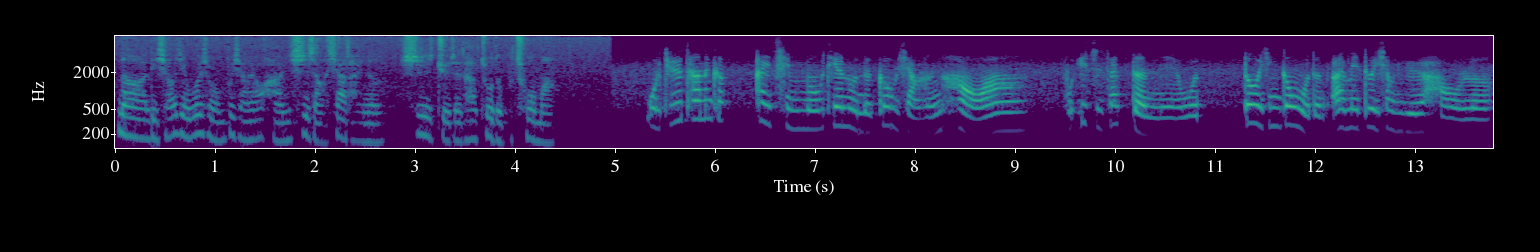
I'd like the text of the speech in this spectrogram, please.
那李小姐为什么不想要韩市长下台呢？是觉得他做的不错吗？我觉得他那个爱情摩天轮的构想很好啊，我一直在等耶，我都已经跟我的暧昧对象约好了，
